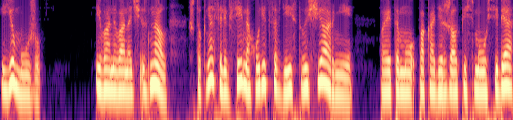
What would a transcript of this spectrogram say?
ее мужу. Иван Иванович знал, что князь Алексей находится в действующей армии, поэтому пока держал письмо у себя,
